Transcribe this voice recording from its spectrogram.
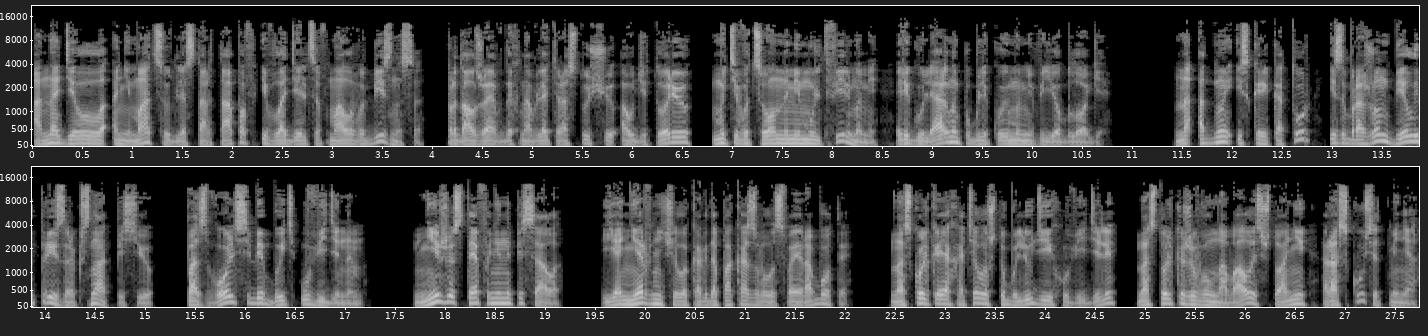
Она делала анимацию для стартапов и владельцев малого бизнеса, продолжая вдохновлять растущую аудиторию мотивационными мультфильмами, регулярно публикуемыми в ее блоге. На одной из карикатур изображен белый призрак с надписью «Позволь себе быть увиденным». Ниже Стефани написала Я нервничала, когда показывала свои работы. Насколько я хотела, чтобы люди их увидели, настолько же волновалась, что они раскусят меня.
